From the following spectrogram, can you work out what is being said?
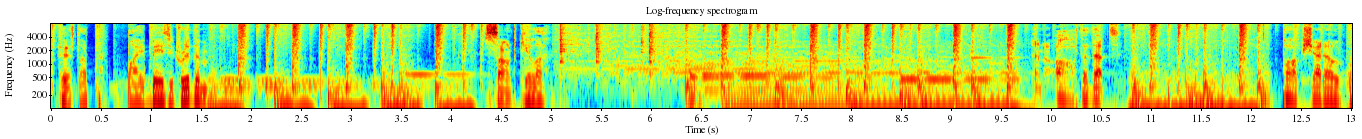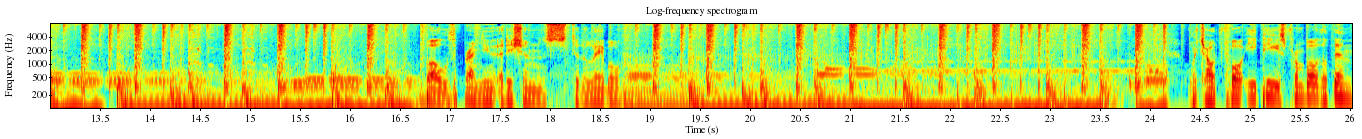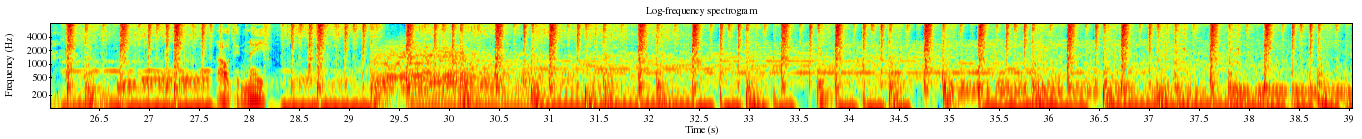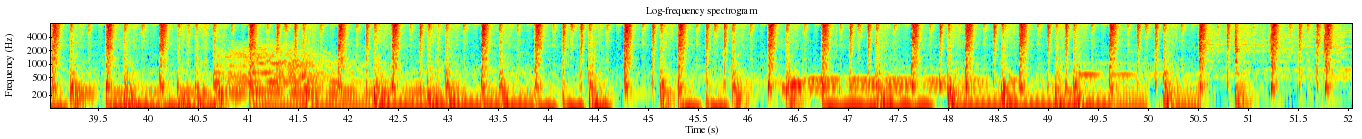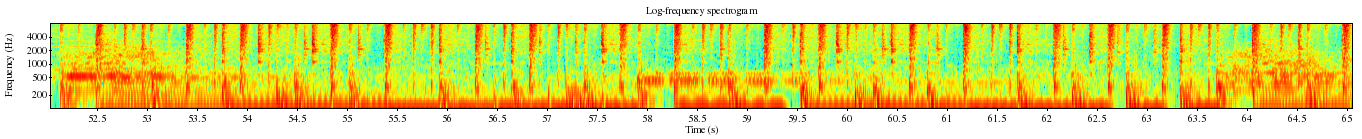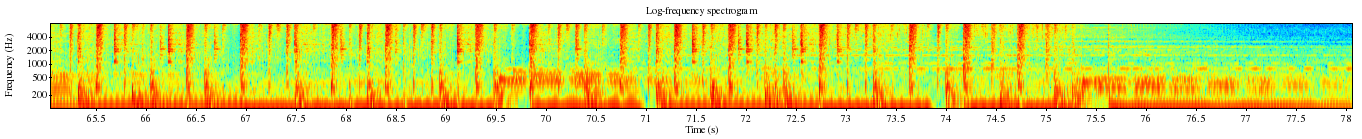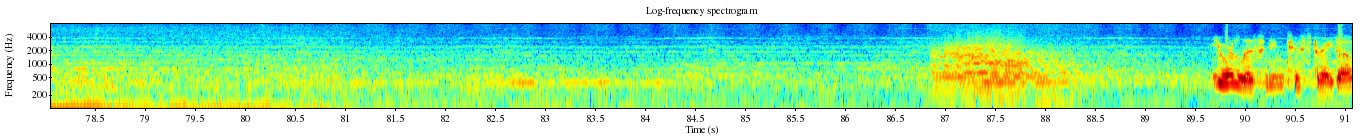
First up by Basic Rhythm, Sound Killa. And after that, Park Shadow. Both brand new additions to the label. Out four EPs from both of them. Out in May.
